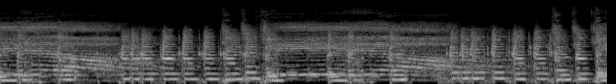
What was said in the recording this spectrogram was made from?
Yeah. Yeah.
